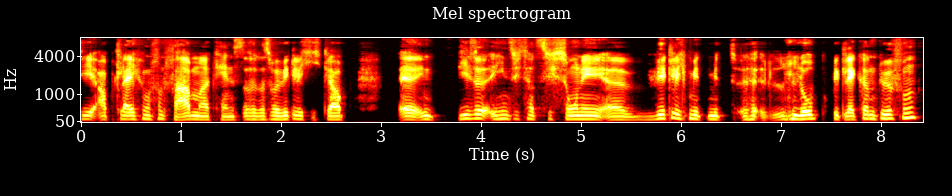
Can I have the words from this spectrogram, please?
die Abgleichung von Farben erkennst. Also das war wirklich, ich glaube, äh, in dieser Hinsicht hat sich Sony äh, wirklich mit, mit äh, Lob bekleckern dürfen.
